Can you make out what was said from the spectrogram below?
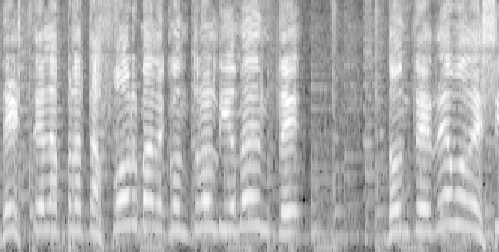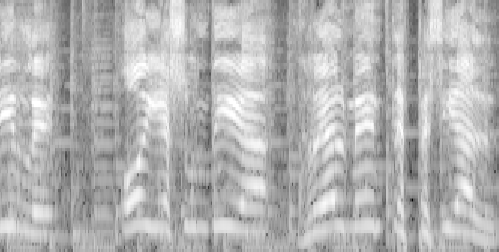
desde la plataforma de control diamante, donde debo decirle, hoy es un día realmente especial.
